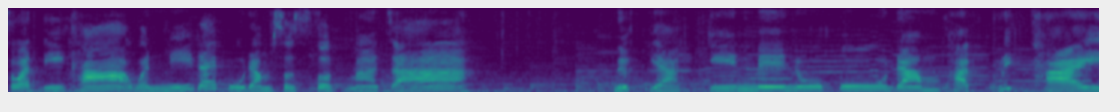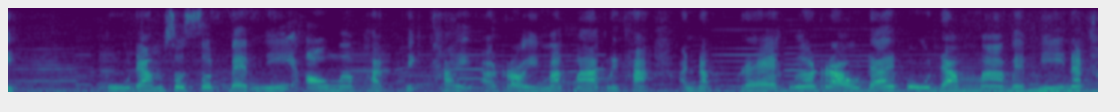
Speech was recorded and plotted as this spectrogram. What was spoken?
สวัสดีค่ะ วันนี้ได้ปูดำสดๆ มาจ้า นึกอยากกินเมนูปูดำผัดพริกไทย ปูดำสดๆ แบบนี้เอามาผัดพริกไทยอร่อยมากๆเลยค่ะ อันดับแรกเมื่อเราได้ปูดำมาแบบนี้นะค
